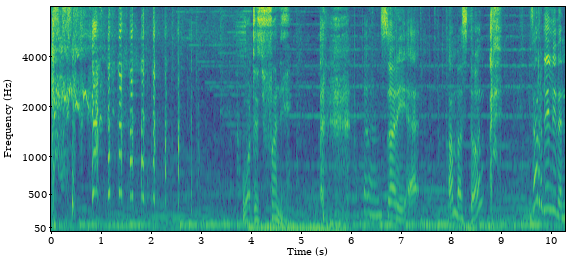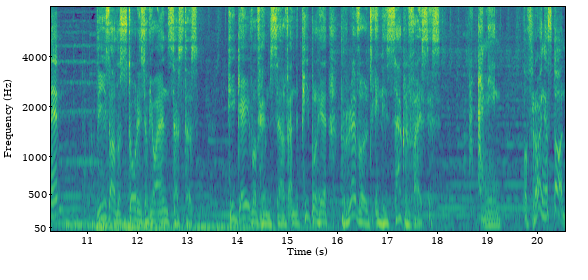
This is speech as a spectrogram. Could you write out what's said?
what is funny? Sorry, uh, Amber Stone? Is that really the name? These are the stories of your ancestors. He gave of himself, and the people here reveled in his sacrifices. I mean, for throwing a stone.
